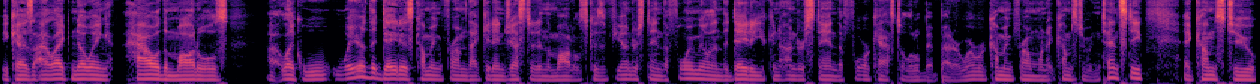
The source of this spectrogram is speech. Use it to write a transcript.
because I like knowing how the models, uh, like w- where the data is coming from that get ingested in the models. Because if you understand the formula and the data, you can understand the forecast a little bit better, where we're coming from when it comes to intensity. It comes to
